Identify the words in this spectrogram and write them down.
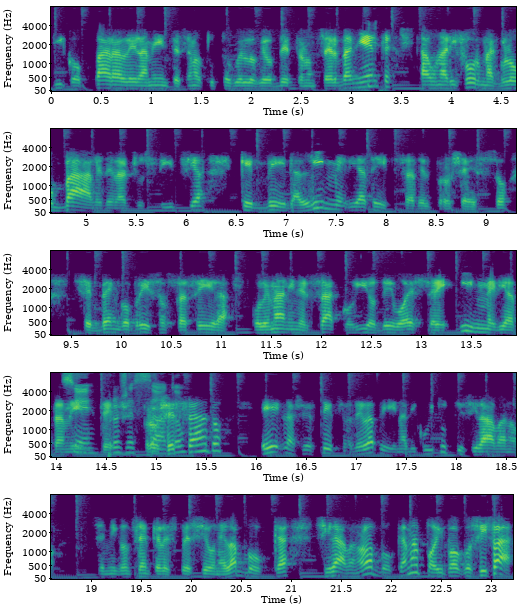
dico parallelamente, se no tutto quello che ho detto non serve a niente, a una riforma globale della giustizia che veda l'immediatezza del processo. Se vengo preso stasera con le mani nel sacco io devo essere immediatamente sì, processato. processato e la certezza della pena di cui tutti si lavano, se mi consente l'espressione, la bocca, si lavano la bocca, ma poi poco si fa.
